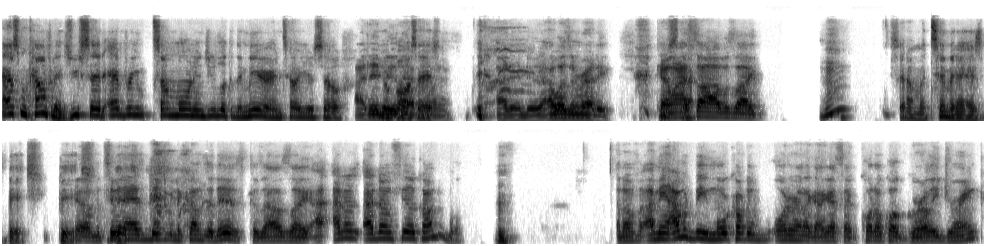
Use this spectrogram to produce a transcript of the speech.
Have some confidence. You said every some mornings you look at the mirror and tell yourself I didn't Your do boss that. ass-. I didn't do it. I wasn't ready. When I saw, I was like, hmm? He said, I'm a timid ass bitch. Bitch. Yeah, I'm a timid bitch. ass bitch when it comes to this because I was like, I, I don't, I don't feel comfortable. Hmm. I don't. I mean, I would be more comfortable ordering like I guess a quote unquote girly drink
